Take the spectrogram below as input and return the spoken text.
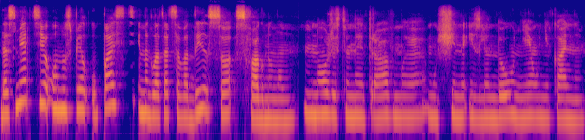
До смерти он успел упасть и наглотаться воды со сфагнумом. Множественные травмы мужчины из Линдоу не уникальны.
